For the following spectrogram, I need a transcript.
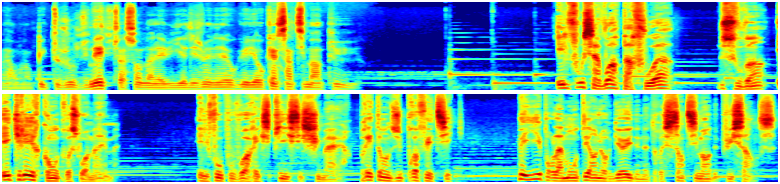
on pique toujours du nez, de toute façon, dans la vie. Il y a des gens, il n'y a aucun sentiment pur. Il faut savoir parfois, souvent, écrire contre soi-même. Il faut pouvoir expier ses chimères, prétendues prophétiques, payer pour la montée en orgueil de notre sentiment de puissance.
